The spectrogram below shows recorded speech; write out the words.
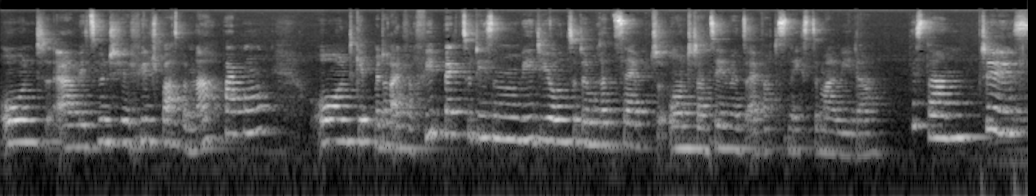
Und ähm, jetzt wünsche ich euch viel Spaß beim Nachbacken und gebt mir doch einfach Feedback zu diesem Video und zu dem Rezept und dann sehen wir uns einfach das nächste Mal wieder. Bis dann, tschüss!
